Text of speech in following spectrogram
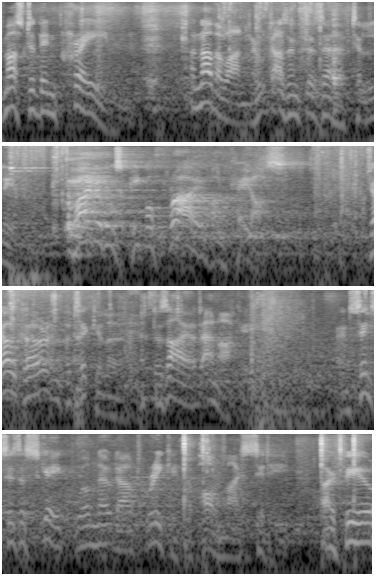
It must have been Crane. Another one who doesn't deserve to live. Why do these people thrive on chaos? Joker, in particular, desired anarchy. And since his escape will no doubt wreak it upon my city, I feel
